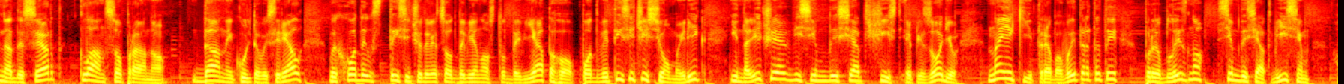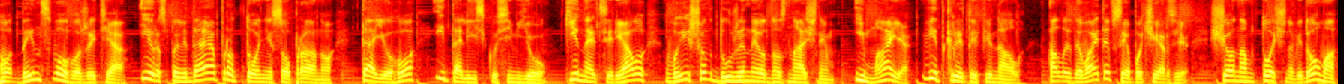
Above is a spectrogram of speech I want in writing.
На десерт клан Сопрано. Даний культовий серіал виходив з 1999 по 2007 рік і налічує 86 епізодів, на які треба витратити приблизно 78 годин свого життя, і розповідає про Тоні Сопрано та його італійську сім'ю. Кінець серіалу вийшов дуже неоднозначним і має відкритий фінал. Але давайте все по черзі. Що нам точно відомо,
